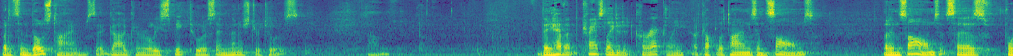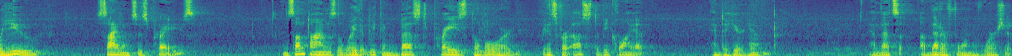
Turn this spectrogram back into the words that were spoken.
But it's in those times that God can really speak to us and minister to us. Um, they haven't translated it correctly a couple of times in Psalms, but in Psalms it says, For you, silence is praise. And sometimes the way that we can best praise the Lord is for us to be quiet and to hear Him. And that's a better form of worship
